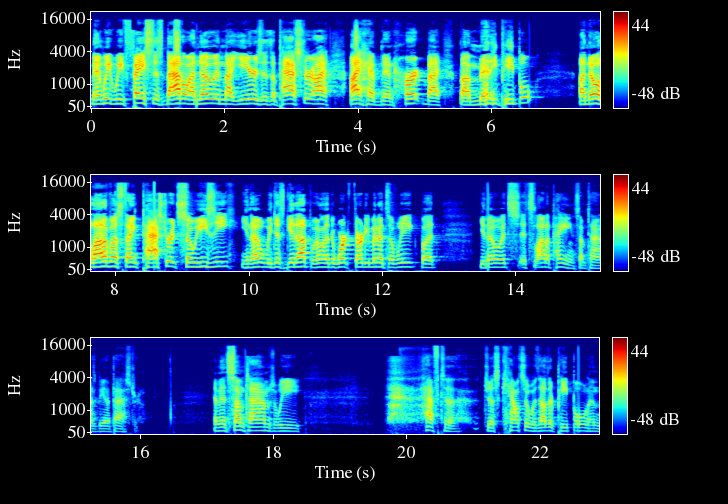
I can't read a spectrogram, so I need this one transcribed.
Man, we, we face this battle. I know in my years as a pastor, I, I have been hurt by, by many people. I know a lot of us think pastorate's so easy. You know, we just get up, we only have to work 30 minutes a week, but, you know, it's, it's a lot of pain sometimes being a pastor. And then sometimes we have to just counsel with other people, and,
